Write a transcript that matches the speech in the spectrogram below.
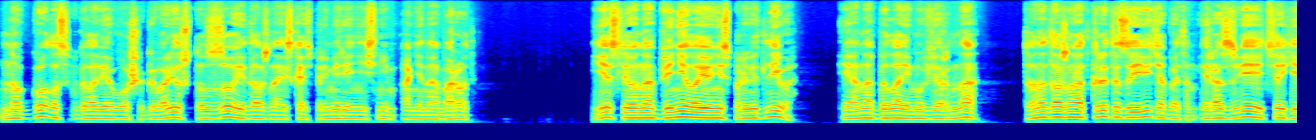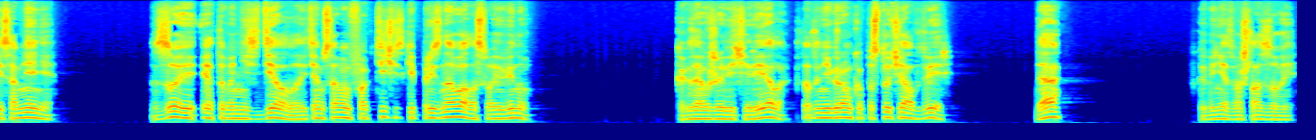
Но голос в голове Воша говорил, что Зои должна искать примирение с ним, а не наоборот. Если он обвинил ее несправедливо, и она была ему верна, то она должна открыто заявить об этом и развеять всякие сомнения. Зои этого не сделала и тем самым фактически признавала свою вину. Когда уже вечерело, кто-то негромко постучал в дверь. «Да?» В кабинет вошла Зои.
